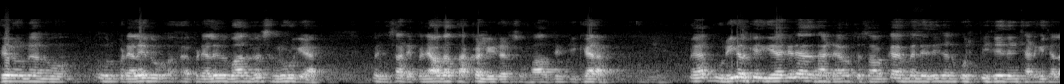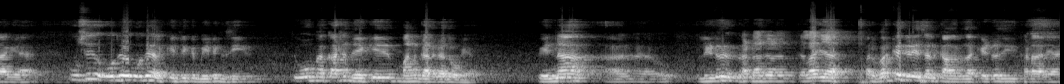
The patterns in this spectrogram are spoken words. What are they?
ਫਿਰ ਉਹਨਾਂ ਨੂੰ ਉਹ ਪਟਿਆਲੇ ਤੋਂ ਪਟਿਆਲੇ ਤੋਂ ਬਾਅਦ ਫਿਰ ਸੰਗਰੂਰ ਗਿਆ। ਸਾਡੇ ਪੰਜਾਬ ਦਾ ਤਾਕਤ ਲੀਡਰ ਸੁਖਾਲ ਸਿੰਘ ਜੀ ਖਹਿਰਾ। ਮੈਂ ਧੂਰੀ ਹਲਕੇ 'ਚ ਗਿਆ, ਜਿਹੜਾ ਸਾਡਾ ਉੱਥੇ ਸਾਬਕਾ ਐਮਐਲਏ ਸੀ ਜਦ ਕੁਝ ਪਿਛਲੇ ਦਿਨ ਛੱਡ ਕੇ ਚਲਾ ਗਿਆ। ਉਸੇ ਉਹਦੇ ਉਹਦੇ ਹਲਕੇ 'ਚ ਇੱਕ ਮੀਟਿੰਗ ਸੀ ਤੇ ਉਹ ਮੈਂ ਇਕੱਠ ਦੇਖ ਕੇ ਮਨ ਗਦਗਦ ਹੋ ਗਿਆ। ਇੰਨਾ ਲੀਡਰ ਸਾਡਾ ਜਿਹੜਾ ਚਲਾ ਗਿਆ, ਪਰ ਵਰਕਰ ਜਿਹੜੇ ਸਨ, ਕਾਂਗਰਸ ਦਾ ਕੇਡਰ ਸੀ, ਖੜਾ ਰਿਹਾ।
